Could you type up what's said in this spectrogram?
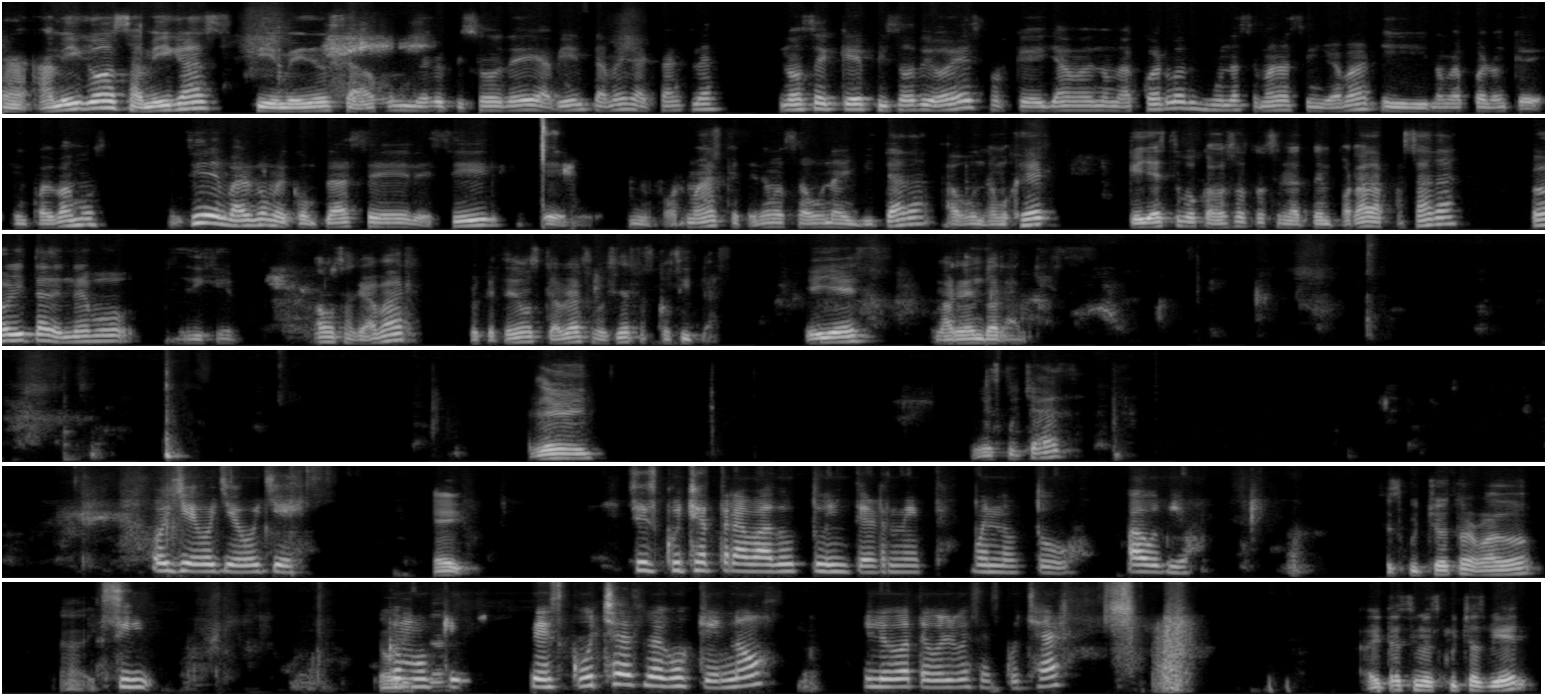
Ah, amigos, amigas, bienvenidos a un nuevo episodio de Aviéntame la chancla. No sé qué episodio es porque ya no me acuerdo, una semana sin grabar y no me acuerdo en, qué, en cuál vamos. Sin embargo, me complace decir, eh, informar que tenemos a una invitada, a una mujer que ya estuvo con nosotros en la temporada pasada, pero ahorita de nuevo le dije, vamos a grabar porque tenemos que hablar sobre ciertas cositas. Y ella es Marlene Dorantes. ¿Me escuchas? Oye, oye, oye, Hey, se escucha trabado tu internet, bueno, tu audio. ¿se escuchó trabado? Ay, Sí, como ahorita. que te escuchas, luego que no, y luego te vuelves a escuchar. ¿Ahorita sí me escuchas bien?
